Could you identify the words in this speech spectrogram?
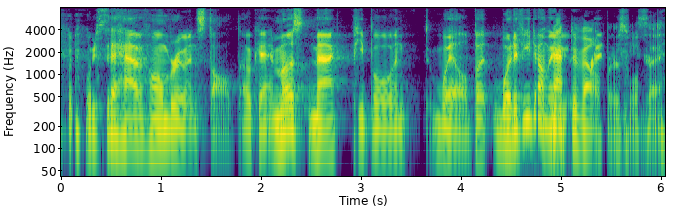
which is to have homebrew installed. Okay, and most Mac people and will, but what if you don't? Maybe Mac developers will say.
